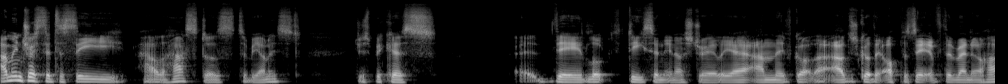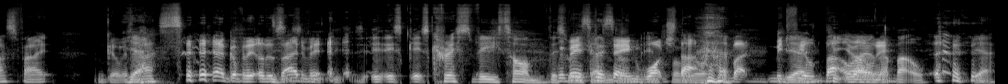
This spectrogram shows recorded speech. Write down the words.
I'm interested to see how the Haas does. To be honest, just because they looked decent in Australia, and they've got that. I'll just go the opposite of the Renault Haas fight and go with Yeah. Haas. I'll go for the other side of it. It's it's Chris v Tom this We're basically weekend saying watch that, One. that Yeah, midfield keep battle. your eye on that battle. yeah.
